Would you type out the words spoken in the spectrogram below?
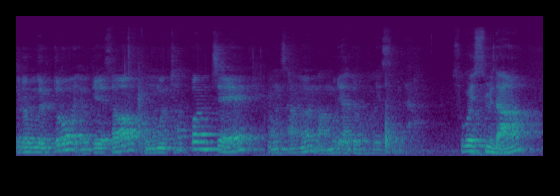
여러분들도 여기에서 본문 첫 번째 영상은 마무리하도록 하겠습니다. 수고했습니다.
